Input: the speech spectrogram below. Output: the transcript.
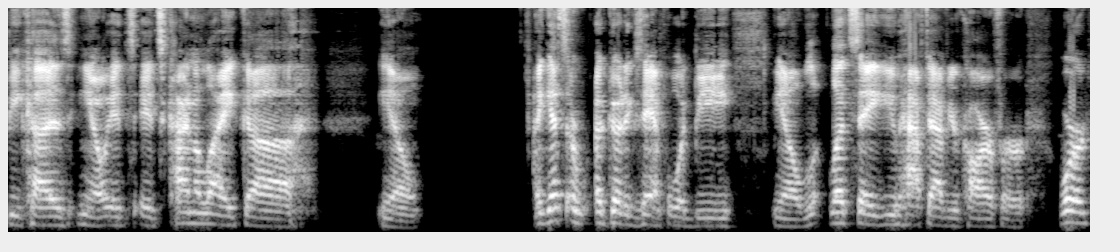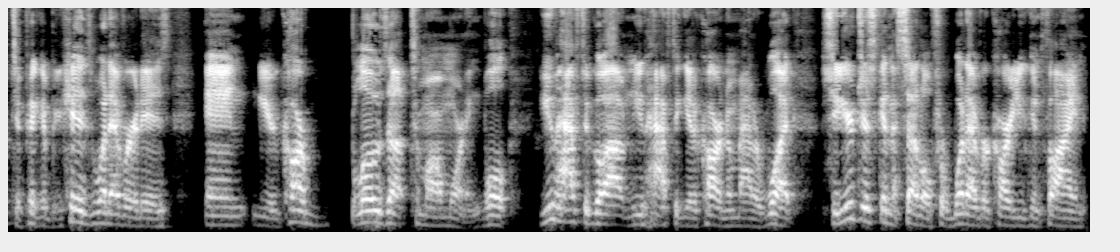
Because you know it's it's kind of like uh you know i guess a, a good example would be you know l- let's say you have to have your car for work to pick up your kids whatever it is and your car blows up tomorrow morning. Well you have to go out and you have to get a car no matter what so you're just going to settle for whatever car you can find,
